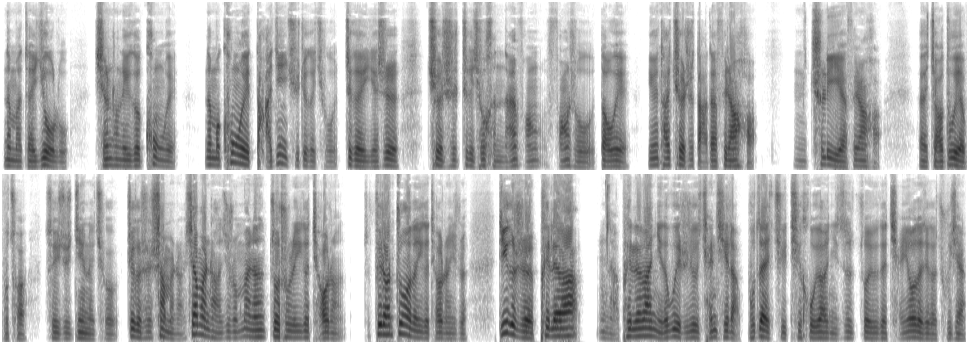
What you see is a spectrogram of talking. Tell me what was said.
那么在右路形成了一个空位，那么空位打进去这个球，这个也是确实这个球很难防防守到位，因为他确实打得非常好，嗯，吃力也非常好，呃，角度也不错，所以就进了球。这个是上半场，下半场就是曼联做出了一个调整，非常重要的一个调整就是第一个是佩雷拉。啊，佩雷拉，你的位置就前提了，不再去踢后腰，你是作为一个前腰的这个出现。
